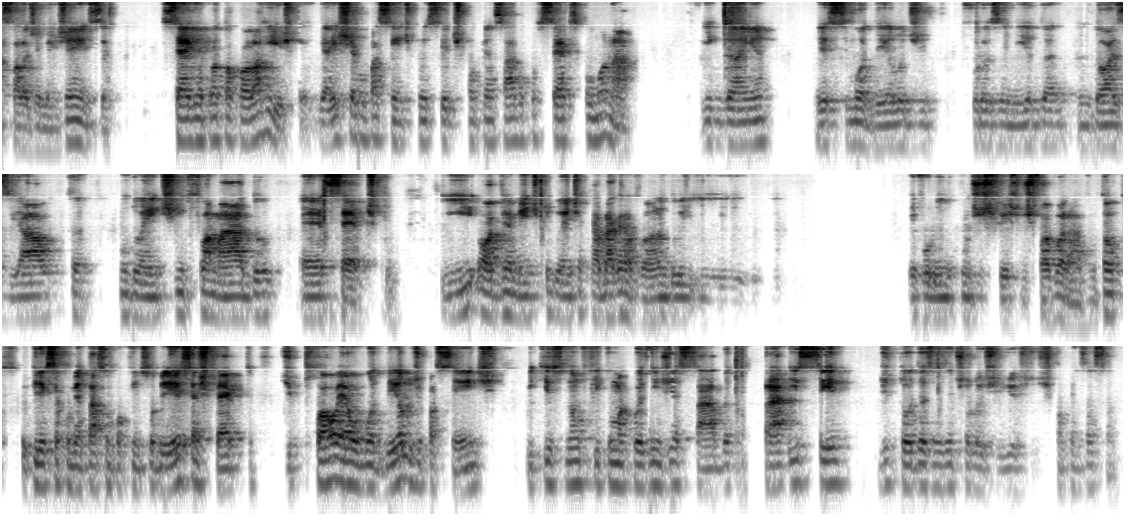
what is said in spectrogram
na sala de emergência, seguem o protocolo à risca. E aí chega um paciente com IC descompensado por sepsis pulmonar e ganha esse modelo de furosemida em dose alta, um doente inflamado é, séptico. E, obviamente, que o doente acaba agravando e evoluindo com um desfecho desfavorável. Então, eu queria que você comentasse um pouquinho sobre esse aspecto de qual é o modelo de paciente e que isso não fique uma coisa engessada para IC de todas as etiologias de descompensação.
